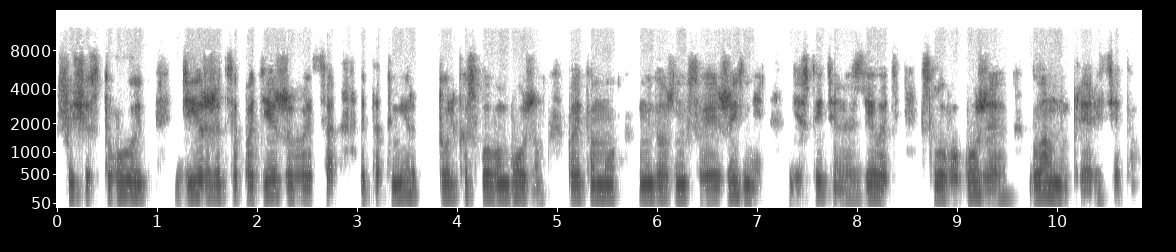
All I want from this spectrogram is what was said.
существует, держится, поддерживается этот мир только Словом Божьим. Поэтому мы должны в своей жизни действительно сделать Слово Божие главным приоритетом.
